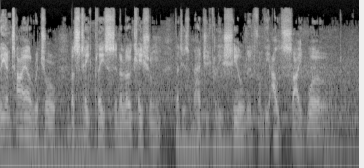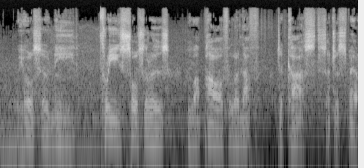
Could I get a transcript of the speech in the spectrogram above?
The entire ritual must take place in a location that is magically shielded from the outside world. We also need three sorcerers who are powerful enough to cast such a spell.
